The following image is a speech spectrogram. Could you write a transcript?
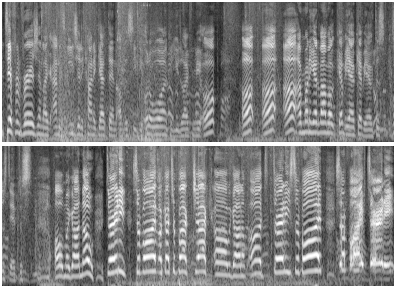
different version, like, and it's easier to kind of get than obviously the other one. Can you die for me? Up, up, oh, oh, I'm running out of ammo. Get me out, get me out. Just, just dip, just. Oh my god, no. Dirty, survive. I got your back, Jack. Oh, we got him. Oh, Dirty, survive. Survive, Dirty.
